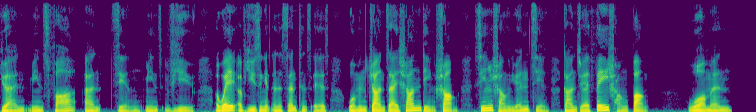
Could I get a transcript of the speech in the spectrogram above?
Yuan means far and jing means view. A way of using it in a sentence is 我们站在山顶上欣赏远景，感觉非常棒。我们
